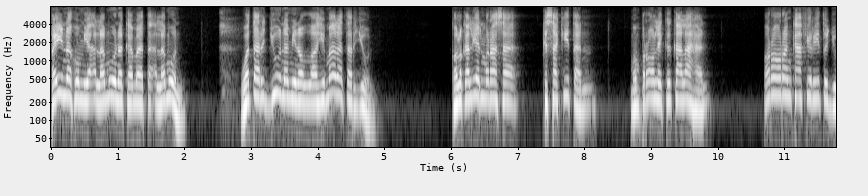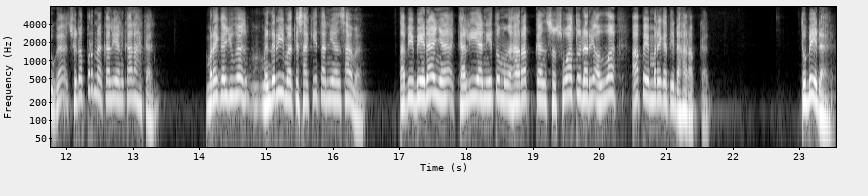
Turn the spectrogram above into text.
Fainahum ya'lamuna kama ta'lamun. Wa tarjuna minallahi ma la tarjun. Kalau kalian merasa kesakitan, memperoleh kekalahan, orang-orang kafir itu juga sudah pernah kalian kalahkan. Mereka juga menerima kesakitan yang sama. Tapi bedanya kalian itu mengharapkan sesuatu dari Allah apa yang mereka tidak harapkan. Itu beda.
